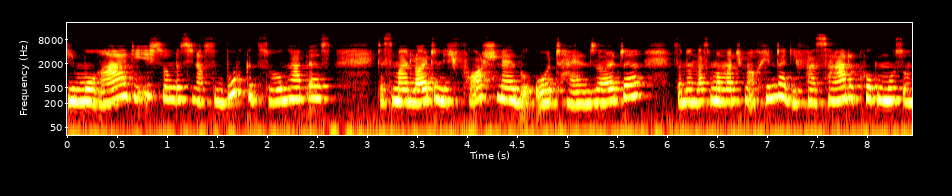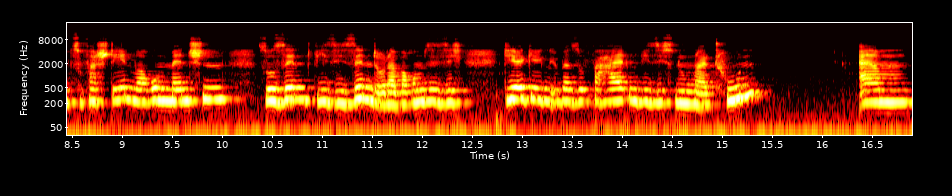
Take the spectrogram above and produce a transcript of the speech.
die Moral, die ich so ein bisschen aus dem Buch gezogen habe, ist, dass man Leute nicht vorschnell beurteilen sollte, sondern dass man manchmal auch hinter die Fassade gucken muss, um zu verstehen, warum Menschen so sind, wie sie sind oder warum sie sich dir gegenüber so verhalten, wie sie es nun mal tun. Ähm,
